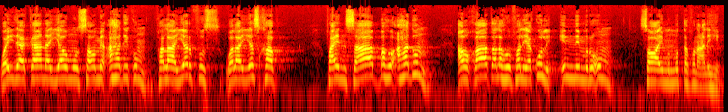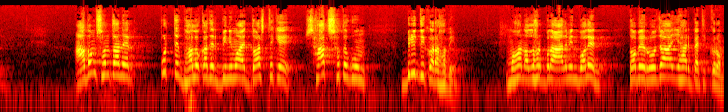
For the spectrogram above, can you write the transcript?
وإذا كان يوم صوم أحدكم فلا يرفس ولا يسخف فإن سابه أحد أو قاتله فليقل إني امرؤ صائم متفق عليه আদম সন্তানের প্রত্যেক ভালো কাজের বিনিময়ে দশ থেকে সাত শতগুণ বৃদ্ধি করা হবে মহান আল্লাহ রব্বুল্লাহ আলমিন বলেন তবে রোজা ইহার ব্যতিক্রম।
